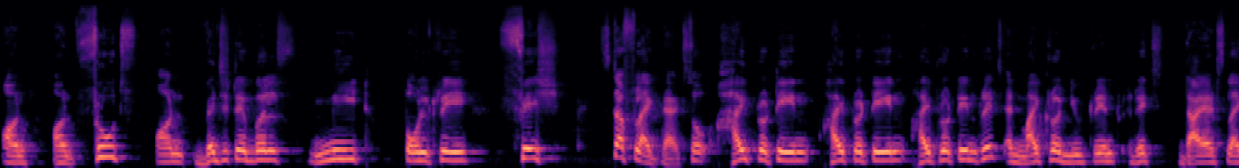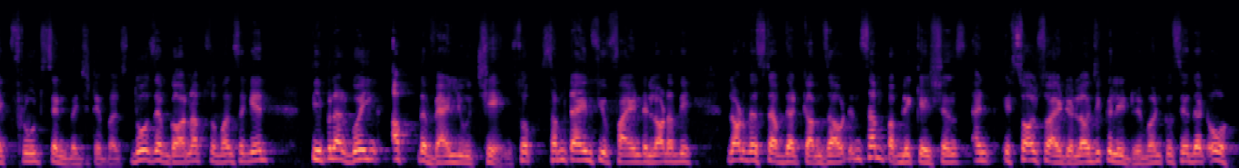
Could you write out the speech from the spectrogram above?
on, on fruits, on vegetables, meat, poultry, fish, stuff like that. So high protein, high protein, high protein rich and micronutrient rich diets like fruits and vegetables. Those have gone up. So once again, people are going up the value chain. So sometimes you find a lot of the lot of the stuff that comes out in some publications, and it's also ideologically driven to say that oh,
